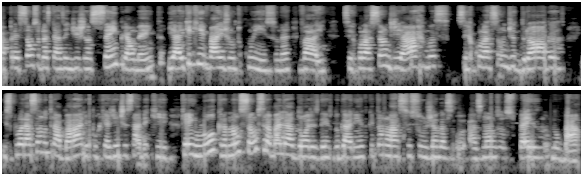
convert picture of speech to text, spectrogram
a pressão sobre as terras indígenas sempre aumenta violenta. E aí, o que, que vai junto com isso, né? Vai circulação de armas, circulação de drogas, exploração do trabalho, porque a gente sabe que quem lucra não são os trabalhadores dentro do garimpo que estão lá sujando as, as mãos e os pés no, no bar.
